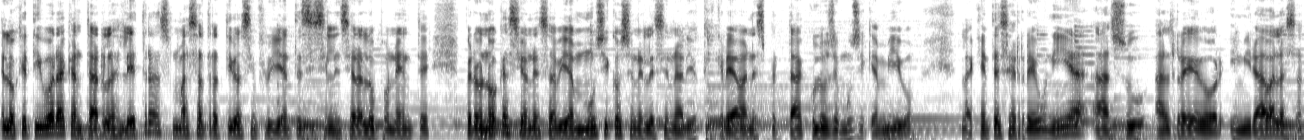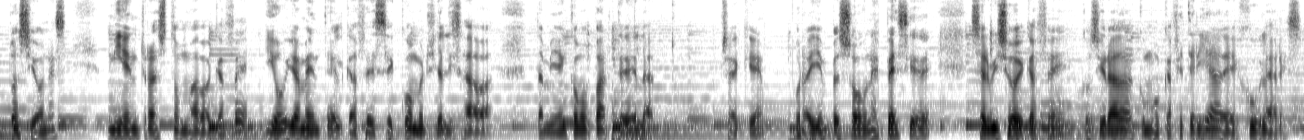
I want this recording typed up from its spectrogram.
El objetivo era cantar las letras más atractivas influyentes y silenciar al oponente, pero en ocasiones había músicos en el escenario que creaban espectáculos de música en vivo. La gente se reunía a su alrededor y miraba las actuaciones mientras tomaba café, y obviamente el café se comercializaba también como parte del acto. O sea que por ahí empezó una especie de servicio de café considerada como cafetería de juglares.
